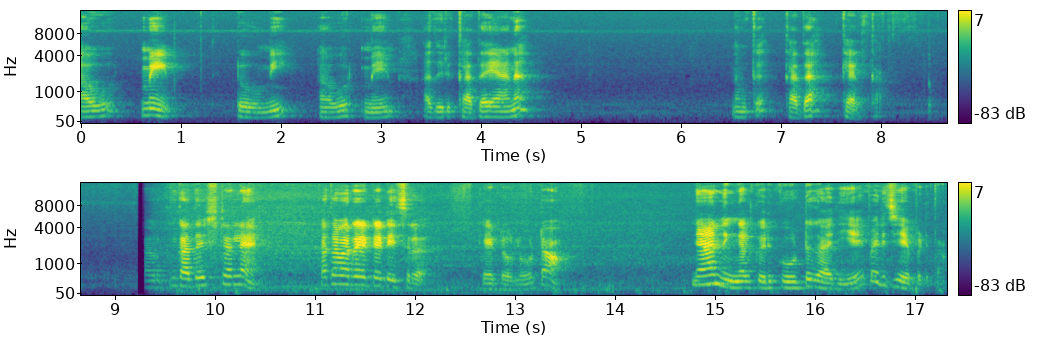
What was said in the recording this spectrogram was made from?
ഔർ മേം. ടോമി ഔർ മേം. അതൊരു കഥയാണ്. നമുക്ക് കഥ കേൾക്കാം. എല്ലാവർക്കും കഥ ഇഷ്ടമല്ലേ കഥ പറയട്ടെ ടീച്ചർ കേട്ടോളൂ കേട്ടോ. ഞാൻ നിങ്ങൾക്കൊരു കൂട്ടുകാരിയെ പരിചയപ്പെടുത്താം.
